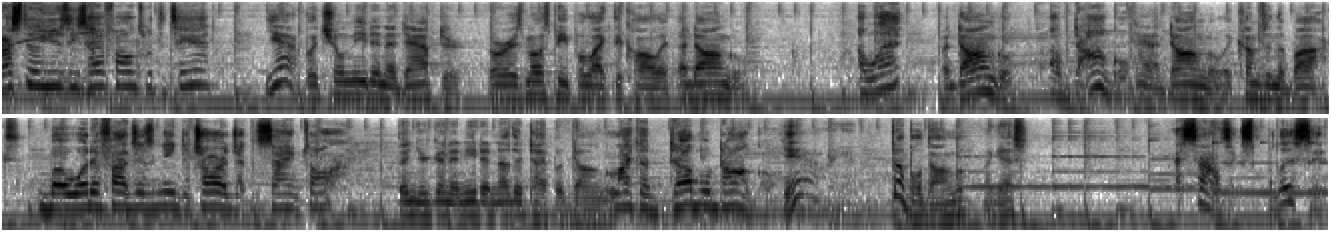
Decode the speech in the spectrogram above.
I still use these headphones with the 10? Yeah, but you'll need an adapter, or as most people like to call it, a dongle. A what? A dongle. A dongle? Yeah, a dongle. It comes in the box. But what if I just need to charge at the same time? Then you're gonna need another type of dongle. Like a double dongle? Yeah, double dongle, I guess. That sounds explicit.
